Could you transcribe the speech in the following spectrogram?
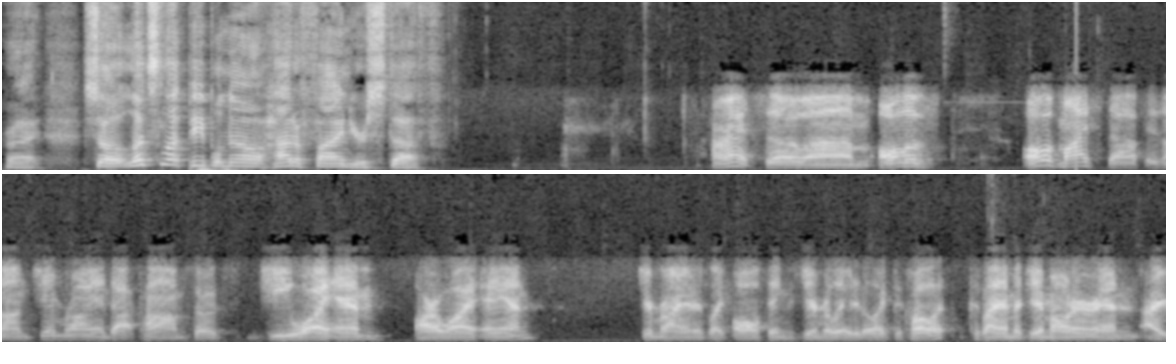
Right. So let's let people know how to find your stuff. All right. So um, all of all of my stuff is on gymryan.com. So it's G Y M R Y A N. Gym Ryan is like all things gym related. I like to call it because I am a gym owner and I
